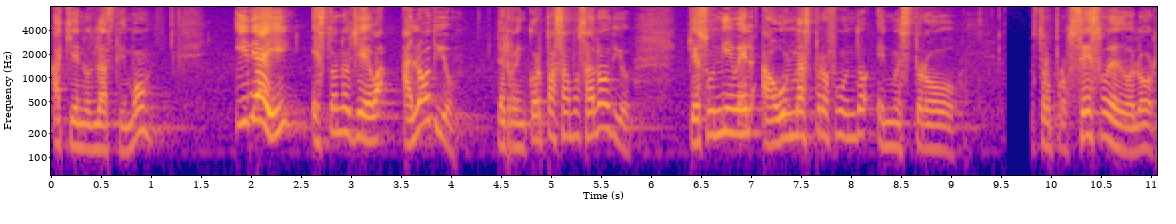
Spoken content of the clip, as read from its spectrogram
a quien nos lastimó. Y de ahí esto nos lleva al odio. Del rencor pasamos al odio, que es un nivel aún más profundo en nuestro, nuestro proceso de dolor.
